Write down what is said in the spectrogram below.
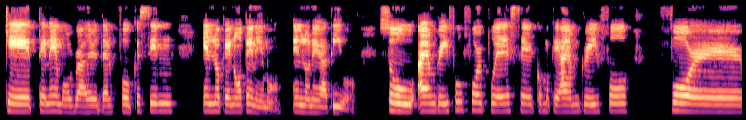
que tenemos rather than focusing en lo que no tenemos, en lo negativo. So, I am grateful for puede ser como que I am grateful for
